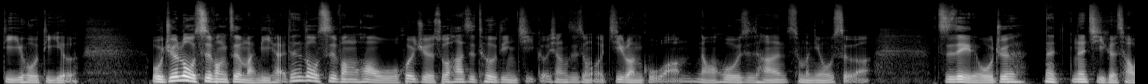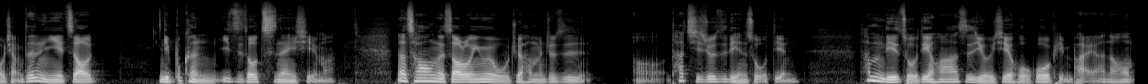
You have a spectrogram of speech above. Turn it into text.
第一或第二。我觉得肉翅方真的蛮厉害，但是肉翅方的话，我会觉得说它是特定几个，像是什么鸡软骨啊，然后或者是它什么牛舌啊之类的，我觉得那那几个超强。但是你也知道，你不可能一直都吃那一些嘛。那超夯的烧肉，因为我觉得他们就是。哦，它其实就是连锁店。他们连锁店的话，它是有一些火锅品牌啊，然后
